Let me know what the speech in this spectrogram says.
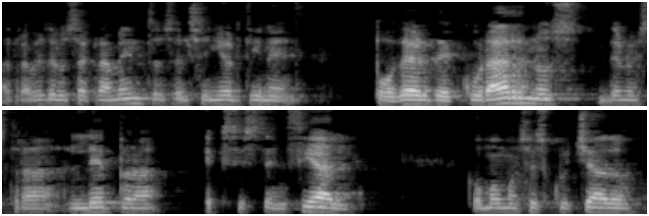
A través de los sacramentos el Señor tiene poder de curarnos de nuestra lepra existencial, como hemos escuchado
